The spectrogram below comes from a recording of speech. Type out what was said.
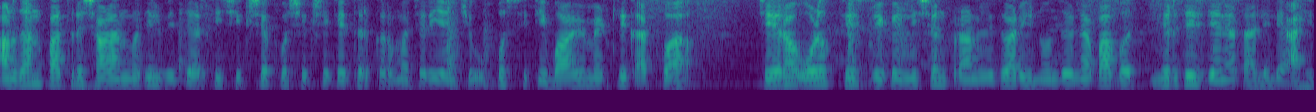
अनुदान पात्र शाळांमधील विद्यार्थी शिक्षक व शिक्षकेतर कर्मचारी यांची उपस्थिती बायोमेट्रिक अथवा चेहरा ओळख फेस रिकग्निशन प्रणालीद्वारे नोंदवण्याबाबत निर्देश देण्यात आलेले आहेत.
